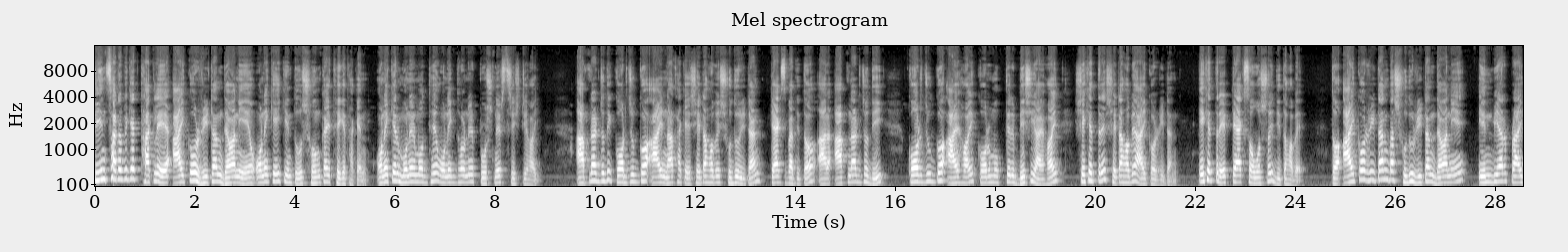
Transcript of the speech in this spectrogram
তিন সার্টিফিকেট থাকলে আয়কর রিটার্ন দেওয়া নিয়ে অনেকেই কিন্তু শঙ্কায় থেকে থাকেন। অনেকের মনের মধ্যে অনেক ধরনের প্রশ্নের সৃষ্টি হয়। আপনার যদি করযোগ্য আয় না থাকে, সেটা হবে শুধু রিটার্ন ট্যাক্স ব্যতীত, আর আপনার যদি করযোগ্য আয় হয়, করমুক্তের বেশি আয় হয়, সেক্ষেত্রে সেটা হবে আয়কর রিটার্ন এক্ষেত্রে ট্যাক্স অবশ্যই দিতে হবে। তো আয়কর রিটার্ন বা শুধু রিটার্ন দেওয়া নিয়ে এনবিআর প্রায়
